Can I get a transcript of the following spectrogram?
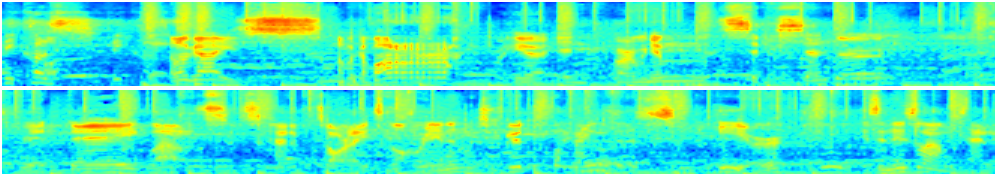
because because Hello guys, I'm Abagabar. We're here in Birmingham city centre. Great day. Well, it's, it's kind of it's all right. It's not raining, which is good. Behind us here is an Islam tent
